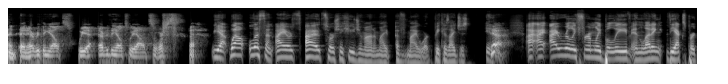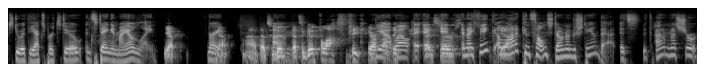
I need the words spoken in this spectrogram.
and, and everything else we everything else we outsource yeah well listen I, I outsource a huge amount of my of my work because i just you know, yeah I, I really firmly believe in letting the experts do what the experts do and staying in my own lane yep Right. Yeah. Uh, that's a good. Um, that's a good philosophy. Yeah. Well, and, and, and I think a yeah. lot of consultants don't understand that. It's, it's. I'm not sure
